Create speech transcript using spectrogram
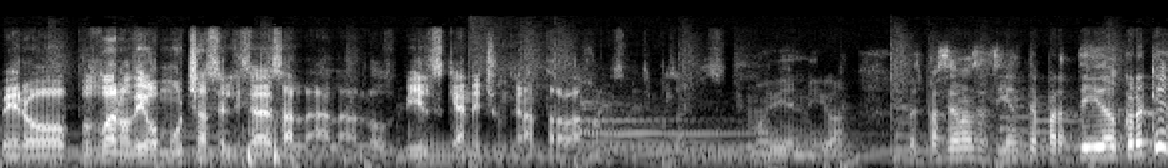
Pero pues bueno, digo, muchas felicidades a, los Bills que han hecho un gran trabajo en los últimos años. Muy bien, Miguel. Pues pasemos al siguiente partido. Creo que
